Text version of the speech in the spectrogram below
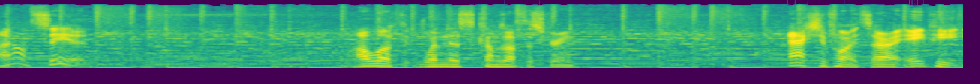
I don't see it. I'll look when this comes off the screen. Action points. All right, AP.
